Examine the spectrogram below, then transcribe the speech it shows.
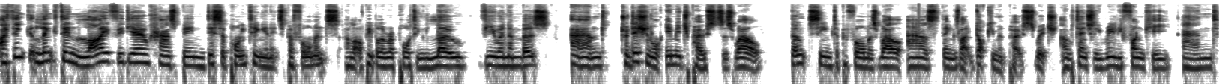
I think LinkedIn live video has been disappointing in its performance. A lot of people are reporting low viewer numbers and traditional image posts as well don't seem to perform as well as things like document posts, which are potentially really funky and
